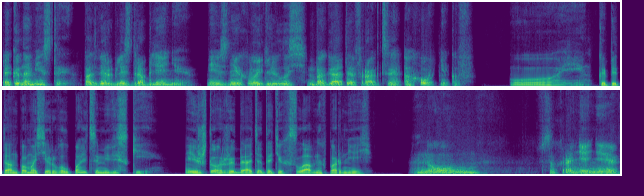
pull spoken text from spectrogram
«Экономисты подверглись дроблению. Из них выделилась богатая фракция охотников». «Ой», — капитан помассировал пальцами виски. «И что ожидать от этих славных парней?» «Ну, Сохранение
